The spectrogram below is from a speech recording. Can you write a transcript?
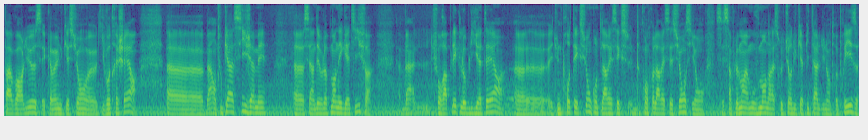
pas avoir lieu, c'est quand même une question qui vaut très cher. Ben, en tout cas, si jamais c'est un développement négatif, ben, il faut rappeler que l'obligataire euh, est une protection contre la, contre la récession. Si on, c'est simplement un mouvement dans la structure du capital d'une entreprise,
